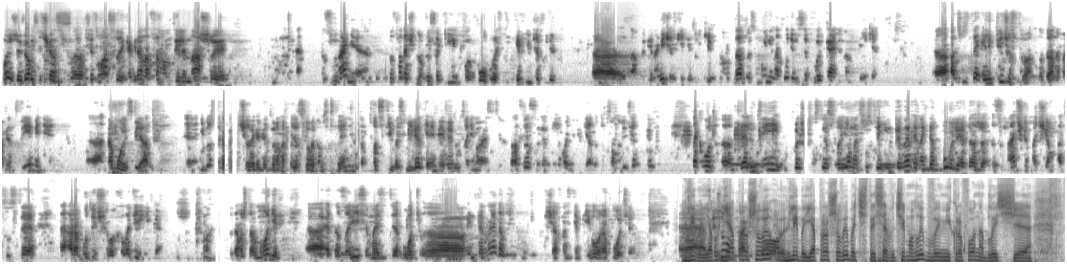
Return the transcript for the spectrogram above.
мы живем сейчас э, в ситуации, когда на самом деле наши знания достаточно высоки в области технических, э, там, экономических и других. Да? То есть мы не находимся в каменном веке. Э, Отсутствие электричества на данный момент времени, э, на мой взгляд, э, не просто как человека, который находится в этом состоянии там, 28 лет, я имею в виду, занимаюсь этими процессами, выживанием радиационной техникой. Так вот, э, для людей в большинстве своем отсутствие интернета иногда более даже значимо, чем отсутствие э, работающего холодильника. Потому что у многих э, это зависимость от э, интернета, в частности, в его работе. Э, Глібе, я, скажу я вам так, прошу что- ви, Глібе, я прошу вибачитися. Чи могли б ви мікрофона ближче?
